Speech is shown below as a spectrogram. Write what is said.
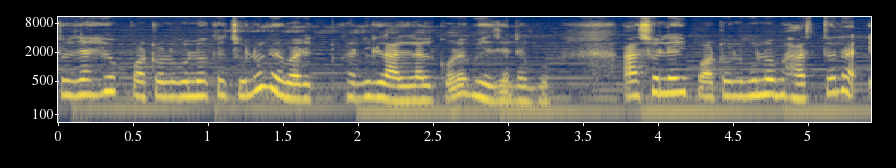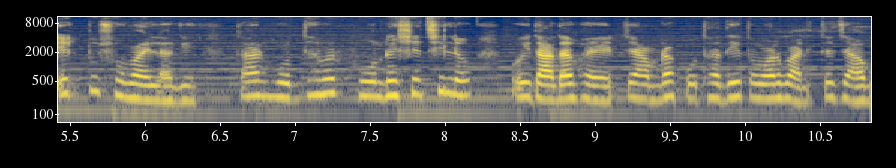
তো যাই হোক, পটলগুলোকে চলুন, এবার একটুখানি লাল লাল করে ভেজে নেব। আসলে এই পটলগুলো ভাজতে না একটু সময় লাগে। তার মধ্যে আবার ফোন এসেছিল ওই দাদা ভাইয়ের যে আমরা কোথা দিয়ে তোমার বাড়িতে যাব,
